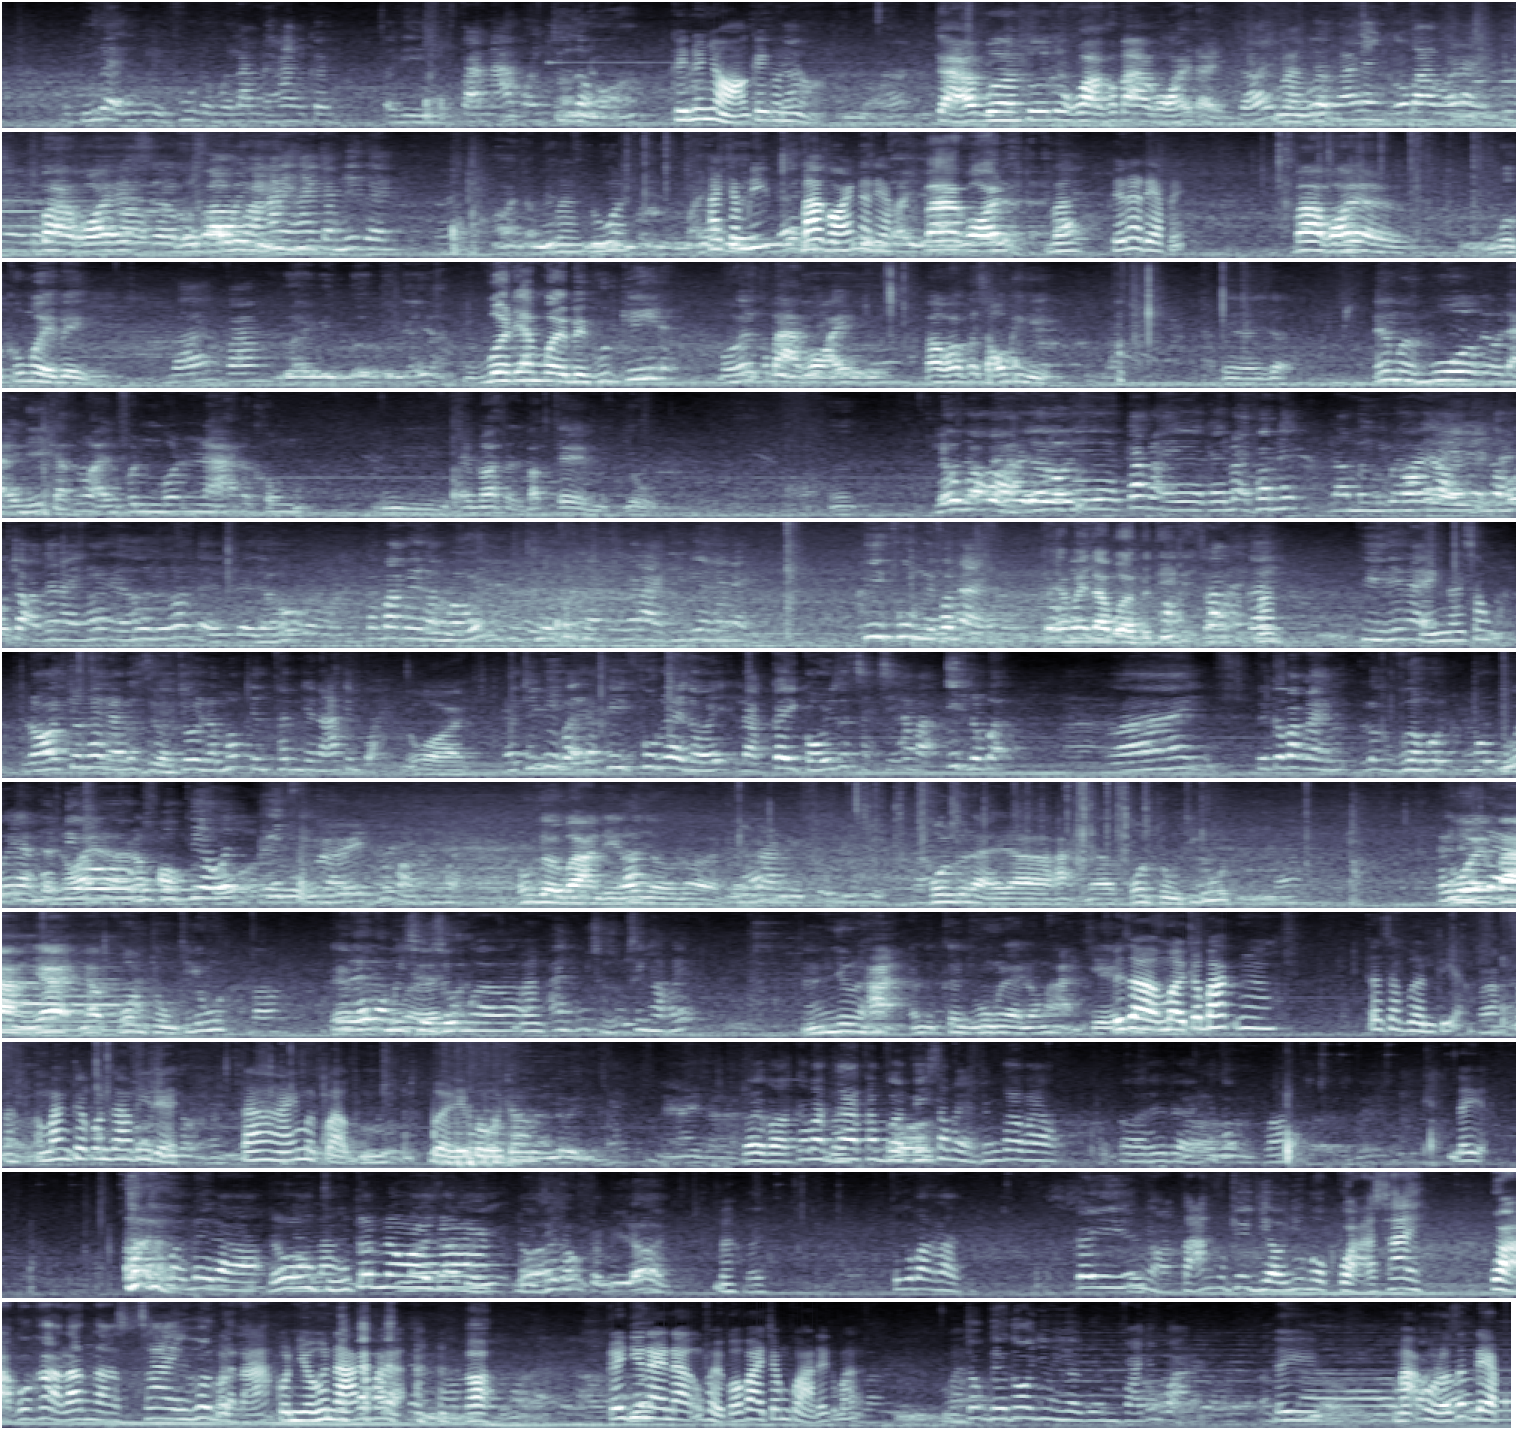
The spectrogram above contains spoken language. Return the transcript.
một túi này cũng có thể phun được 15 đến 20 cây tại vì tán lá của anh chưa rộng Cây nó nhỏ, cây con Dạ. nhỏ. Cả vườn tôi tôi hòa có ba gói này đấy Vâng. vâng anh anh có ba gói này Có ba gói hết, có 60 nghìn. hai hai trăm lít đây hai trăm lít Vâng, đúng rồi. Máy 200 kia. lít, ba gói là đẹp. ba gói này. Vâng, thế là đẹp đấy. ba gói là một có 10 bình vâng vâng mười nghìn bơm từng đấy à vườn em 10 bình phun ký đấy mỗi có ba gói ba gói có 60 nghìn giờ, nếu mà mua cái đại lý các loại phân bón lá nó không ừ, em nói thật bác thêm một dù. Ừ. nếu mà cái, cái, các loại cái loại phân ấy là mình có cái này này, nó hỗ trợ thế này nó lại hơn nữa để để, để hỗ các bác đây là mới chưa tiếp nhận cái này thì đưa đây này. Khi phun cái phân này cho Em hãy ra vườn một tí đi, cây Vâng. thì thế này Anh nói xong nó trước hết là nó rửa trôi nó mốc trên thân trên lá trên quả. Đúng rồi. Nó chính vì vậy là khi phun này rồi ấy, là cây cối rất sạch sẽ và ít nấm bệnh. Đấy. Thế các bác này vừa một một mục phải tiêu nói là nó một mục tiêu ấy ít phải không giờ vàng thì nó giờ rồi Đấy. phun cái này là hạn là côn trùng chính hút là- vàng nhẹ là côn trùng chính hút Vâng. Cái đấy là mình sử dụng ờ, Vâng. anh cũng sử dụng sinh học hết. nhưng hạn cái vùng này nó hạn chế Bây giờ mời các bác ừ, ta ra vườn tí ạ. Vâng. Vâng, mang theo con dao đi để ta hái một quả bưởi để bổ cho. Rồi và các bác ra thăm vườn tí xong rồi chúng ta vào. Ờ, thế để kết thúc. Vâng. Đây ạ. Các bác đây là Đâu, là- chủ là- Tân đâu rồi ra? để- để giữ không chuẩn bị đây. Thưa các bác là cây nhỏ tán cũng chưa nhiều nhưng mà quả sai quả có khả năng là sai hơn cả Còn, lá. còn nhiều hơn lá các bác ạ. Rồi. Cây như này là cũng phải có vài trăm quả đấy các bác. Vâng. trông thế thôi nhưng mà nhiều vài trăm quả đấy. Đây, mã của nó rất đẹp.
